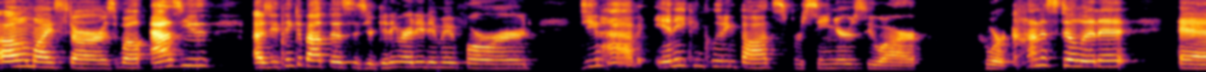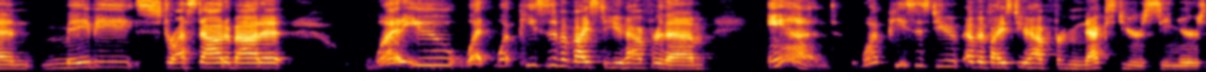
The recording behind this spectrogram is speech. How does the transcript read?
Oh my stars. Well, as you as you think about this as you're getting ready to move forward, do you have any concluding thoughts for seniors who are who are kind of still in it and maybe stressed out about it? What do you what what pieces of advice do you have for them? And what pieces do you of advice do you have for next year's seniors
